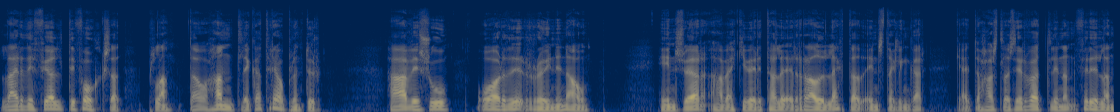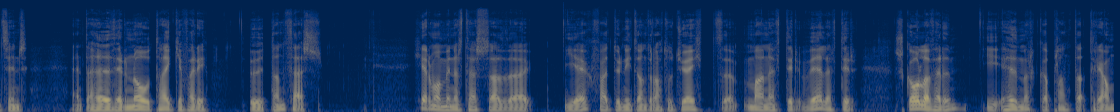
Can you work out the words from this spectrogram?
læriði fjöldi fólks að planta og handleika trjáplöntur. Hafi svo orði raunin á. Hins vegar hafi ekki verið talið ráðlegt að einstaklingar gætu hasla sér völlinan fyrirlandsins en það hefði þeir nóg tækjafæri utan þess. Hér má minnast þess að eh, ég fættu 1981 eh, mann eftir vel eftir skólaferðum í heðmörk að planta trjám.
